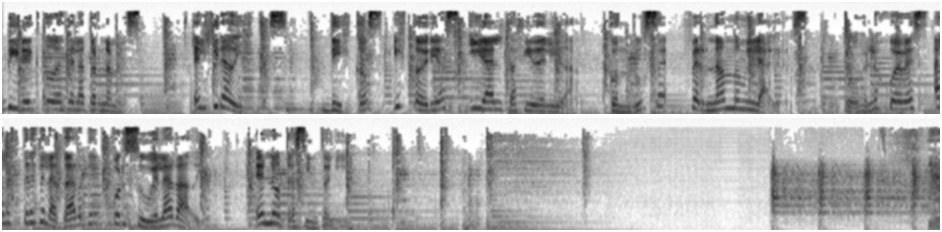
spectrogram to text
directo desde la tornamesa. El Giradiscos. Discos, historias y alta fidelidad. Conduce Fernando Milagros. Todos los jueves a las 3 de la tarde por Sube la Radio. En otra sintonía. You're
